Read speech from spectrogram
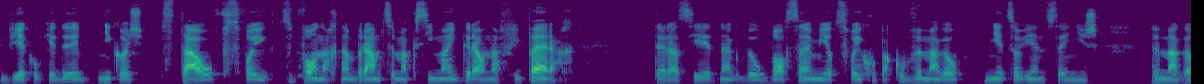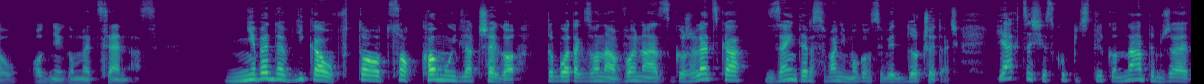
wieku, kiedy Nikoś stał w swoich dzwonach na bramce Maksima i grał na fliperach. Teraz jednak był bosem i od swoich chłopaków wymagał nieco więcej niż wymagał od niego mecenas. Nie będę wnikał w to, co, komu i dlaczego. To była tak zwana wojna zgorzelecka. Zainteresowani mogą sobie doczytać. Ja chcę się skupić tylko na tym, że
